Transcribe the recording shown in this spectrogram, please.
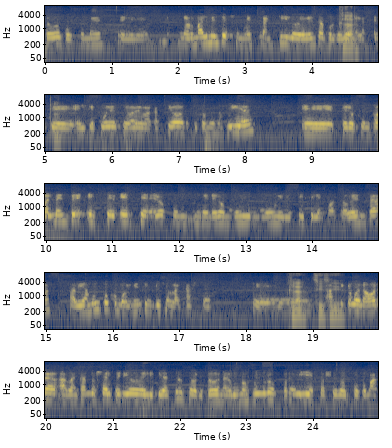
todo porque un mes, eh, normalmente es un mes tranquilo de venta porque bueno, la gente, el que puede se va de vacaciones, se toma unos días, eh, pero puntualmente este, este enero fue un enero muy, muy difícil en cuanto a venta, había muy poco movimiento incluso en la casa. Claro, sí, sí. Así que bueno, ahora arrancando ya el periodo de liquidación, sobre todo en algunos rubros, por ahí esto ayuda un poco más.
